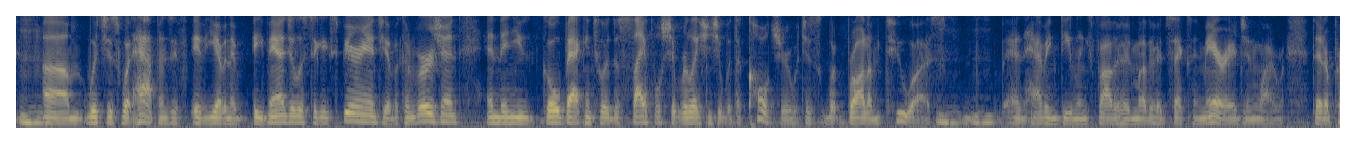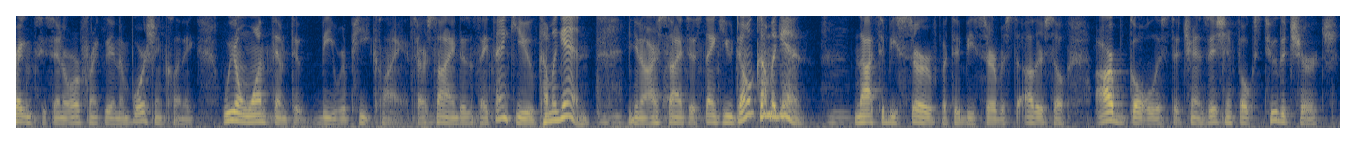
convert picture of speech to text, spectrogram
Mm-hmm. Um, which is what happens if, if you have an evangelistic experience, you have a conversion, and then you go back into a discipleship relationship with the culture, which is what brought them to us, Mm-hmm, and having dealing fatherhood, motherhood, sex, and marriage, and why we're, that a pregnancy center or frankly an abortion clinic, we don't want them to be repeat clients. Our sign doesn't say thank you, come again. Mm-hmm. You know, our sign says thank you, don't come again. Not to be served, but to be service to others. So our goal is to transition folks to the church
